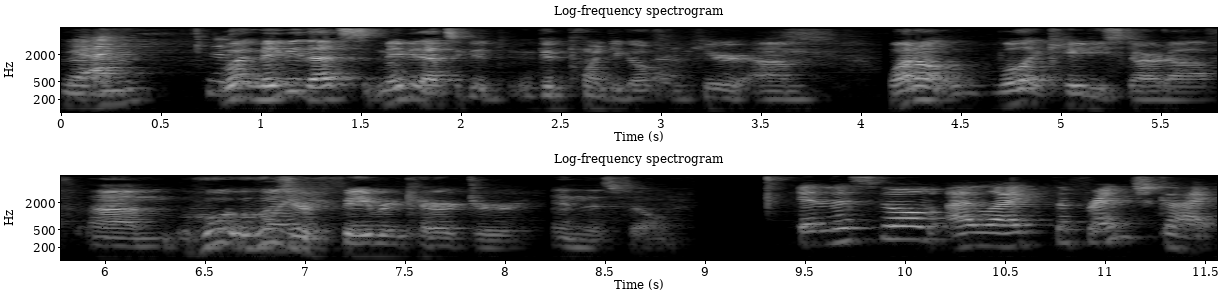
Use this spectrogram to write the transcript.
yeah. Mhm. Well, maybe that's maybe that's a good good point to go from here. Um, why don't we'll let Katie start off? Um, who who's your favorite character in this film? in this film, I like the French guy.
